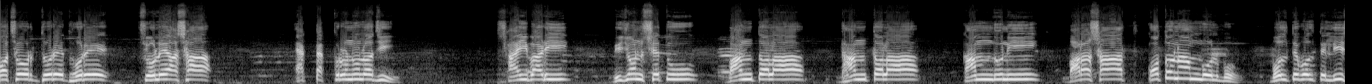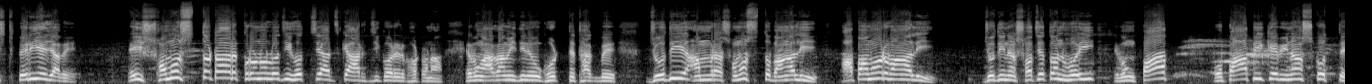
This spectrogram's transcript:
বছর ধরে ধরে চলে আসা একটা ক্রোনোলজি সাঁইবাড়ি, বিজন সেতু, বানতলা, ধানতলা কামদুনি, বারাসাত, কত নাম বলব? বলতে বলতে লিস্ট পেরিয়ে যাবে। এই সমস্তটার ক্রোনোলজি হচ্ছে আজকে আরজিকরের ঘটনা এবং আগামী দিনেও ঘটতে থাকবে। যদি আমরা সমস্ত বাঙালি, আপামর বাঙালি, যদি না সচেতন হই এবং পাপ ও পাপিকে বিনাশ করতে,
